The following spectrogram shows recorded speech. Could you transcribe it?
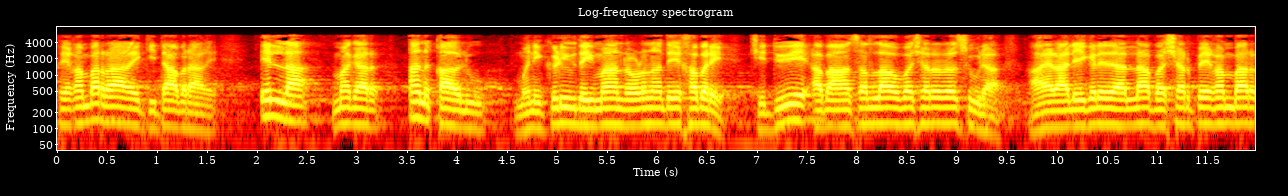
پیغمبر راغی کتاب راغی الا مگر ان قالو منی کړیو د ایمان راوړلو د خبره چې دوی ابا صلی الله بشر رسولا آیر علی ګل الله بشر پیغمبر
